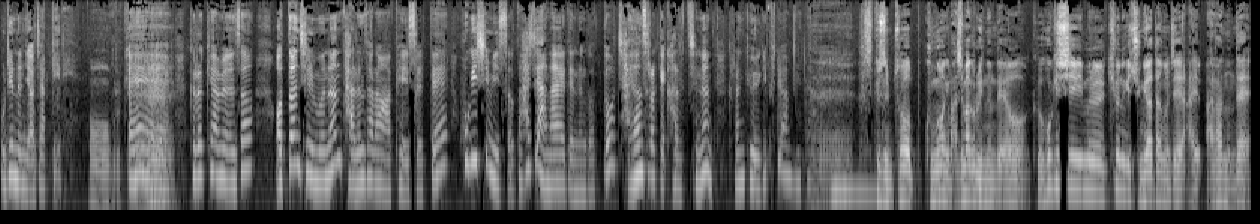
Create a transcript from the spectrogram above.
우리는 여자끼리. 어 그렇게. 예, 그렇게 하면서 어떤 질문은 다른 사람 앞에 있을 때 호기심이 있어도 하지 않아야 되는 것도 자연스럽게 가르치는 그런 교육이 필요합니다. 네. 교수님, 저 궁금한 게 마지막으로 있는데요. 그 호기심을 키우는 게 중요하다는 걸 이제 알- 알았는데,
